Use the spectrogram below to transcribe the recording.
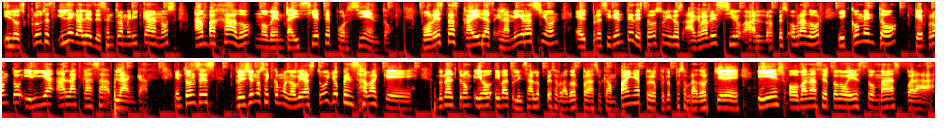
y los cruces ilegales de centroamericanos han bajado 97%. Por estas caídas en la migración, el presidente de Estados Unidos agradeció a López Obrador y comentó que pronto iría a la Casa Blanca. Entonces, pues yo no sé cómo lo veas tú, yo pensaba que Donald Trump iba, a utilizar a López Obrador para su campaña, pero pues López Obrador quiere ir o van a hacer todo esto más para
